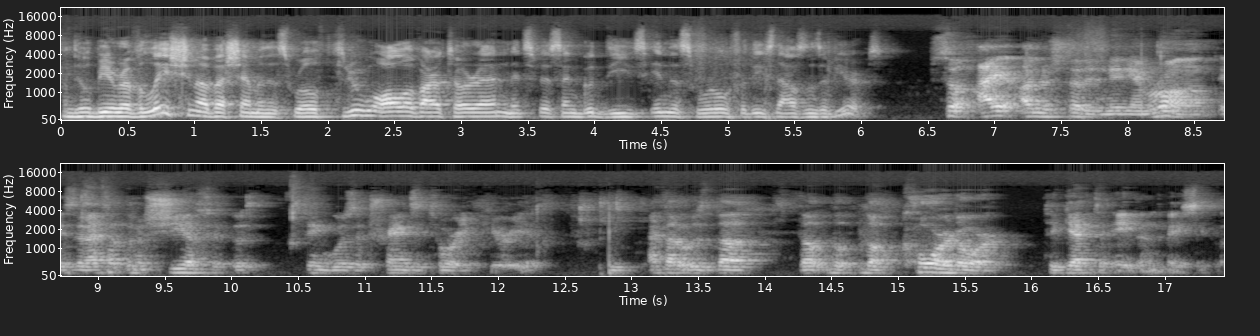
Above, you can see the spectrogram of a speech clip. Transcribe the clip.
And there will be a revelation of Hashem in this world through all of our Torah and mitzvahs and good deeds in this world for these thousands of years. So I understood it, maybe I'm wrong, is that I thought the Mashiach thing was a transitory period. I thought it was the the, the, the corridor to get to Aden, basically.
